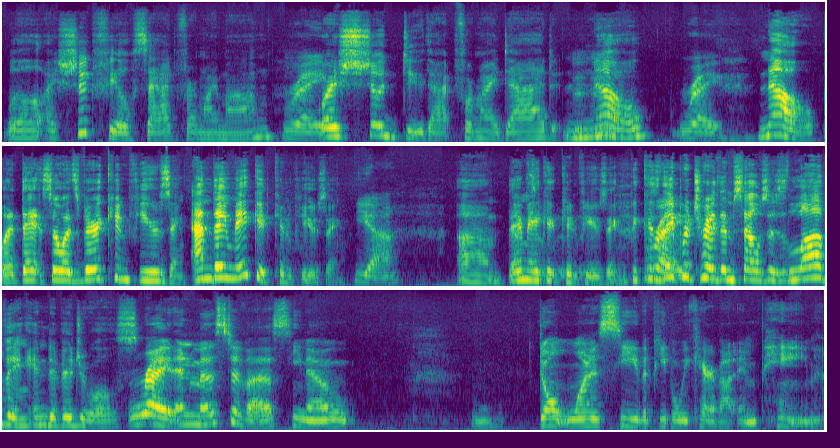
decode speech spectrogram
well, I should feel sad for my mom, Right. or I should do that for my dad. Mm-hmm. No, right. no, but they so it's very confusing, and they make it confusing. Yeah. Um, they make it confusing because Right. they portray themselves as loving individuals. Right. And most of us, you know, don't want to see the people we care about in pain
